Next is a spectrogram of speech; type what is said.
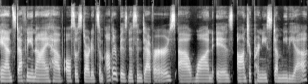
And Stephanie and I have also started some other business endeavors. Uh, one is Entreprenista Media,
